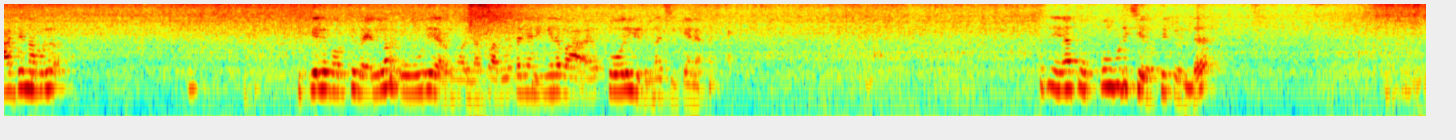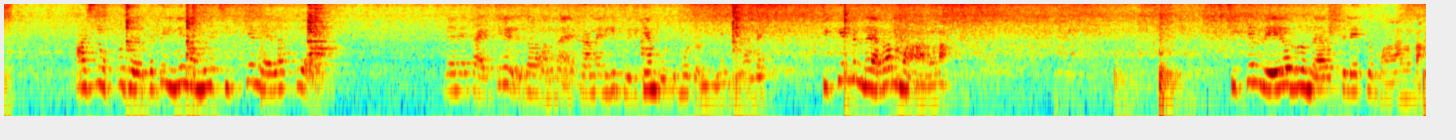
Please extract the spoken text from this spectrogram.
ആദ്യം നമ്മൾ ചിക്കനിൽ കുറച്ച് വെള്ളം ഊറി ഇറങ്ങുമല്ലോ അപ്പോൾ അതുകൊണ്ട് ഞാൻ ഇങ്ങനെ കോരി ഇടുന്ന ചിക്കന് ഇതിനകത്ത് ഉപ്പും കൂടി ചേർത്തിട്ടുണ്ട്. ആവശ്യം ഉപ്പ് ചേർത്തിട്ട് ഇനി നമ്മൾ ചിക്കൻ ഇളക്കുക. ഞാൻ കൈക്കിലെടുക്കാൻ വന്നേ കാരണം എനിക്ക് പിടിക്കാൻ ബുദ്ധിമുട്ടുണ്ടെങ്കിൽ അല്ലെ? ചിക്കന്റെ നിറം മാറണം. ചിക്കൻ വേറൊരു നിറത്തിലേക്ക് മാറണം.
